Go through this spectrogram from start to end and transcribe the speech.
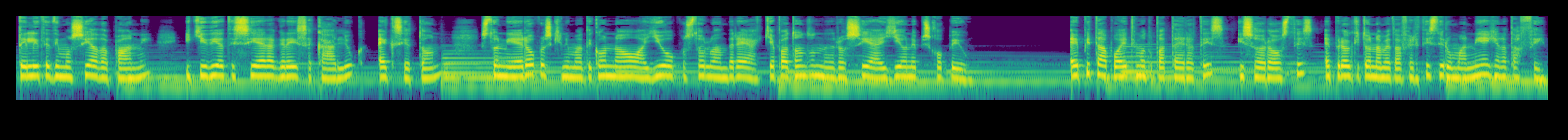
τελείται δημοσία δαπάνη η κηδεία της Σιέρα Γκρέι Σεκάλιουκ, 6 ετών, στον Ιερό Προσκυνηματικό Ναό Αγίου Αποστόλου Ανδρέα και Πατών των Ρωσία Αγίων Επισκοπίου. Έπειτα από αίτημα του πατέρα της, η σωρός της επρόκειτο να μεταφερθεί στη Ρουμανία για να ταφεί.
